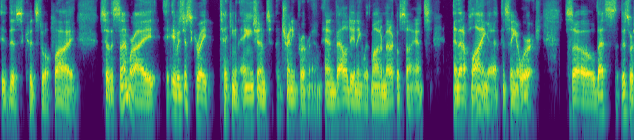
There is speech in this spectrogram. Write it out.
it, this could still apply. So, the samurai, it was just great taking an ancient training program and validating with modern medical science and then applying it and seeing it work. So, that's, those were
